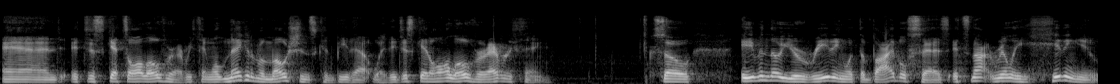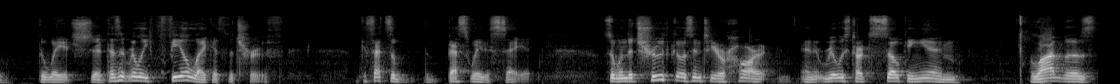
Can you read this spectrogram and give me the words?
and it just gets all over everything. Well, negative emotions can be that way. They just get all over everything. So, even though you're reading what the Bible says, it's not really hitting you the way it should. It doesn't really feel like it's the truth. I guess that's a, the best way to say it. So when the truth goes into your heart and it really starts soaking in, a lot of those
